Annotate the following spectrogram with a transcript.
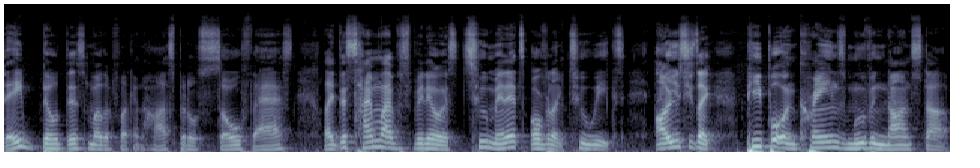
They built this motherfucking hospital so fast. Like this time lapse video is two minutes over like two weeks. All you see is like people and cranes moving nonstop,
